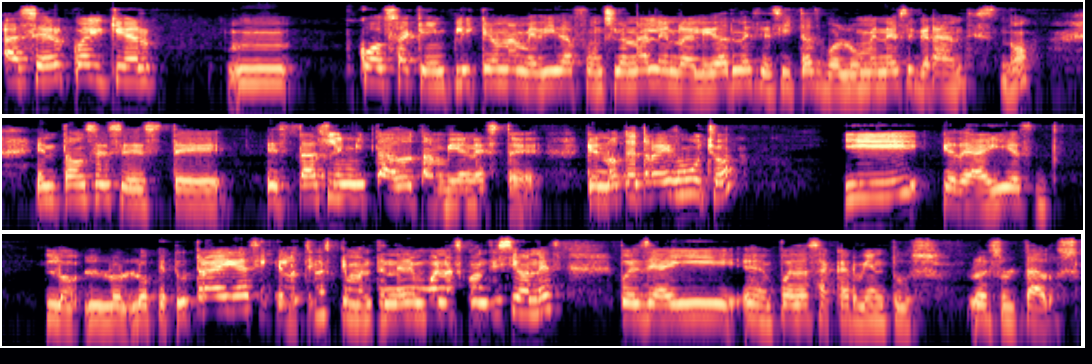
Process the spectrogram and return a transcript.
hacer cualquier mm, cosa que implique una medida funcional, en realidad necesitas volúmenes grandes, ¿no? Entonces, este, estás limitado también, este, que no te traes mucho y que de ahí es lo, lo, que tú traigas y que lo tienes que mantener en buenas condiciones, pues de ahí eh, puedas sacar bien tus resultados.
